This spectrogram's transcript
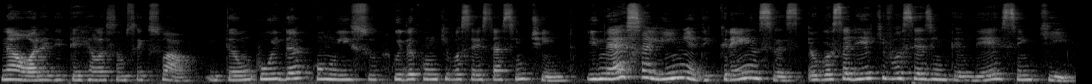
na hora de ter relação sexual. Então, cuida com isso, cuida com o que você está sentindo. E nessa linha de crenças, eu gostaria que vocês entendessem que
